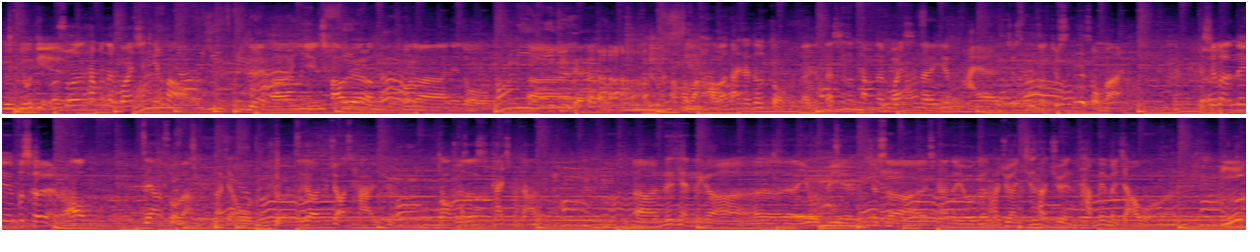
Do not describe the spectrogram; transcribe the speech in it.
有有点我说他们的关系挺好，对，呃，已经超越了普通的那种，呃，好吧，好吧，大家都懂的，但是呢，他们的关系呢，又哎呀，就是那种就是那种嘛。行吧，那不扯远了。哦，这样说吧，而且我必须这个必须要插一句，我觉得是太强大了。呃，那天那个呃优逼就是亲爱的优哥，他居然经常去他妹妹家我们。嗯，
